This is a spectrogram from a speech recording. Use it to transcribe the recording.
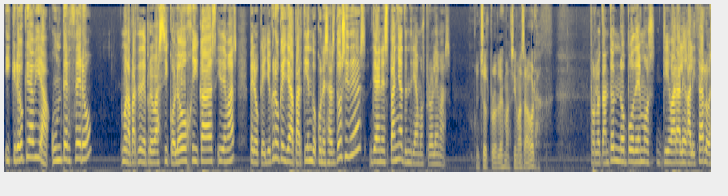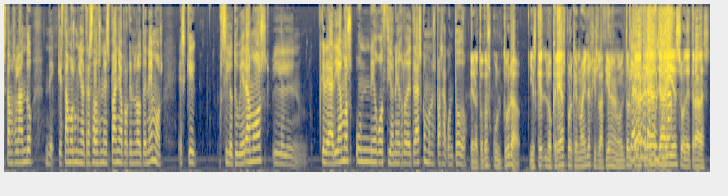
Y creo que había un tercero, bueno, aparte de pruebas psicológicas y demás, pero que yo creo que ya partiendo con esas dos ideas, ya en España tendríamos problemas. Muchos problemas y más ahora. Por lo tanto, no podemos llevar a legalizarlo. Estamos hablando de que estamos muy atrasados en España porque no lo tenemos. Es que si lo tuviéramos, crearíamos un negocio negro detrás como nos pasa con todo. Pero todo es cultura. Y es que lo creas porque no hay legislación. En el momento en Claro, que la creas ya hay eso detrás.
